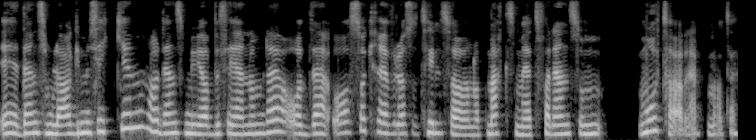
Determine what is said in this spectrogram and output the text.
eh, den som lager musikken, og den som jobber seg gjennom det. Og det også krever det også tilsvarende oppmerksomhet fra den som mottar det. på en måte.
